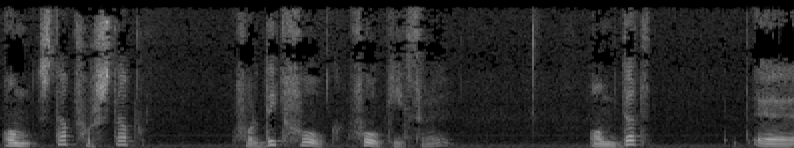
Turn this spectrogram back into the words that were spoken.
om stap voor stap voor dit volk, volk Israël, om dat, uh,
